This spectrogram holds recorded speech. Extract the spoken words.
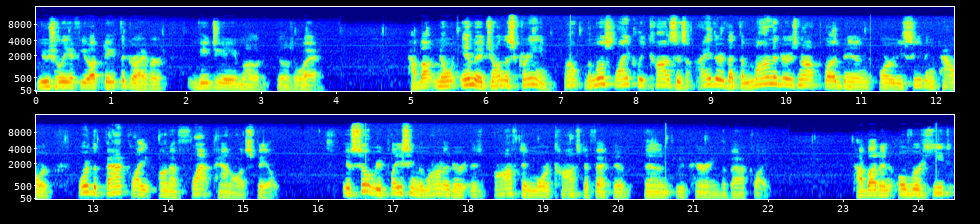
Usually if you update the driver, VGA mode goes away. How about no image on the screen? Well, the most likely cause is either that the monitor is not plugged in or receiving power, or the backlight on a flat panel has failed. If so, replacing the monitor is often more cost effective than repairing the backlight. How about an overheat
